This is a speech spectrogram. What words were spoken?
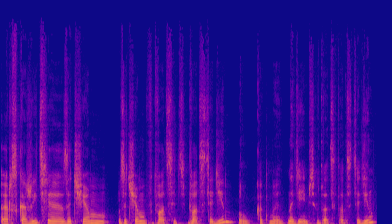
Расскажите, зачем, зачем в 2021, ну, как мы надеемся, в 2021,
